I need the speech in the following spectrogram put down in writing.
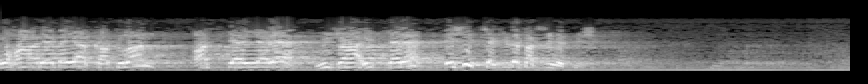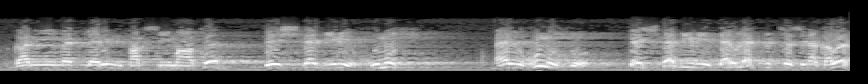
muharebeye katılan askerlere, mücahitlere eşit şekilde taksim etmiş. Ganimetlerin taksimatı beşte biri humus, el humusu, beşte biri devlet bütçesine kalır,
